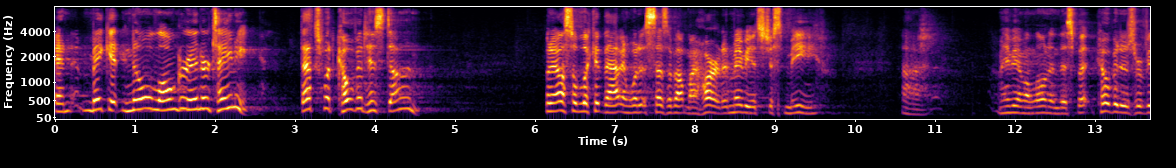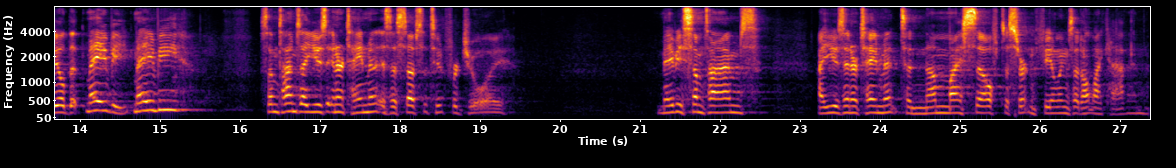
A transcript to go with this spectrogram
and make it no longer entertaining? That's what COVID has done. But I also look at that and what it says about my heart, and maybe it's just me. Uh, maybe I'm alone in this, but COVID has revealed that maybe, maybe Sometimes I use entertainment as a substitute for joy. Maybe sometimes I use entertainment to numb myself to certain feelings I don't like having,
